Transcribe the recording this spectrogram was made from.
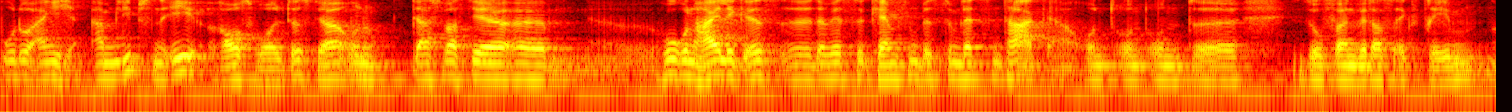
wo du eigentlich am liebsten eh raus wolltest, ja, und ja. das, was dir äh, hoch und heilig ist, äh, da wirst du kämpfen bis zum letzten Tag, ja, und, und, und äh, insofern wird das extrem,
